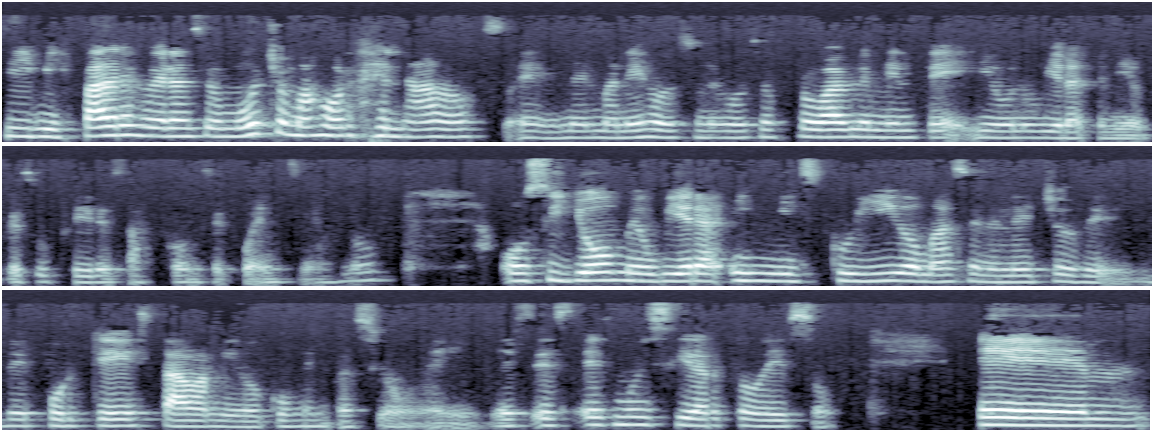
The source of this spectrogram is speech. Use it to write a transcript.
si mis padres hubieran sido mucho más ordenados en el manejo de sus negocios, probablemente yo no hubiera tenido que sufrir esas consecuencias, ¿no? O si yo me hubiera inmiscuido más en el hecho de, por qué estaba mi documentación ahí. Es, es, muy cierto eso. Eh,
